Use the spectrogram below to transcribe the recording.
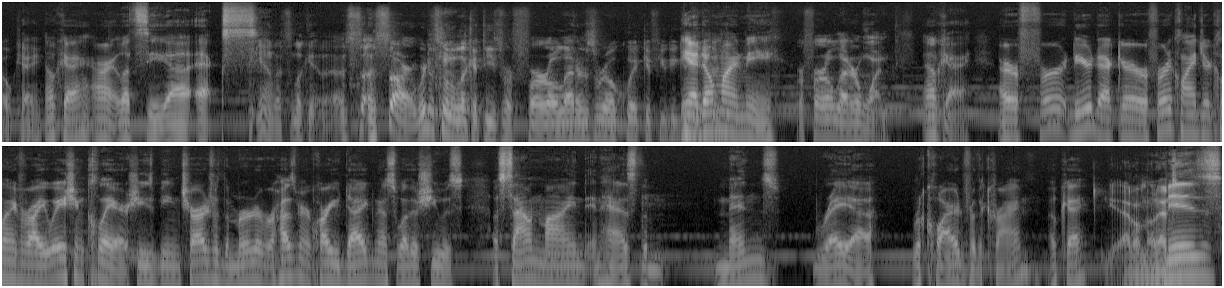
Okay. Okay. All right. Let's see. Uh, X. Yeah, let's look at. Uh, so, sorry, we're just gonna look at these referral letters real quick. If you could. Yeah. Don't mind me. Referral letter one. Okay. I refer, dear Dekker, refer to client to your clinic for evaluation. Claire, she's being charged with the murder of her husband. Require you diagnose whether she was of sound mind and has the mens rea required for the crime. Okay. Yeah, I don't know. That's Ms.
